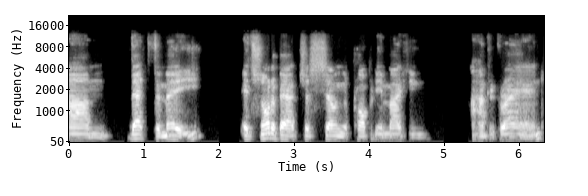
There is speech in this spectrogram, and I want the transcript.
um, that for me, it's not about just selling the property and making a hundred grand.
